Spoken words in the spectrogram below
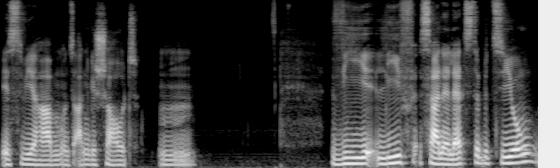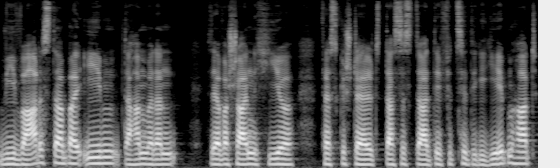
ist, wir haben uns angeschaut, mh, hm, wie lief seine letzte Beziehung? Wie war das da bei ihm? Da haben wir dann sehr wahrscheinlich hier festgestellt, dass es da Defizite gegeben hat.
